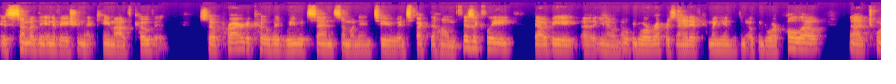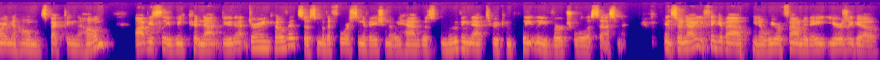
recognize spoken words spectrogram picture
is some of the innovation that came out of COVID. So prior to COVID, we would send someone in to inspect the home physically. That would be, uh, you know, an Opendoor representative coming in with an Opendoor polo uh, touring the home, inspecting the home. Obviously, we could not do that during COVID. So, some of the forced innovation that we had was moving that to a completely virtual assessment. And so now you think about, you know, we were founded eight years ago.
